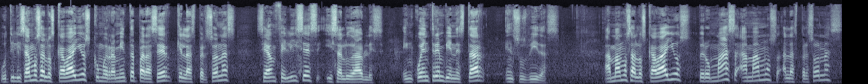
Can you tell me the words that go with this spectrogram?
Utilizamos a los caballos como herramienta para hacer que las personas sean felices y saludables, encuentren bienestar en sus vidas. Amamos a los caballos, pero más amamos a las personas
